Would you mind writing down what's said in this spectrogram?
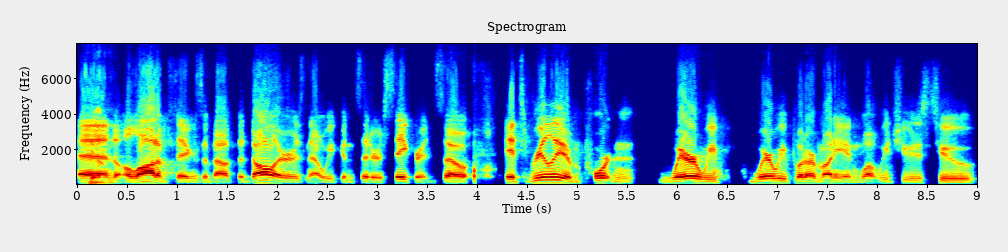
and yeah. a lot of things about the dollar is now we consider sacred so it's really important where we where we put our money and what we choose to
